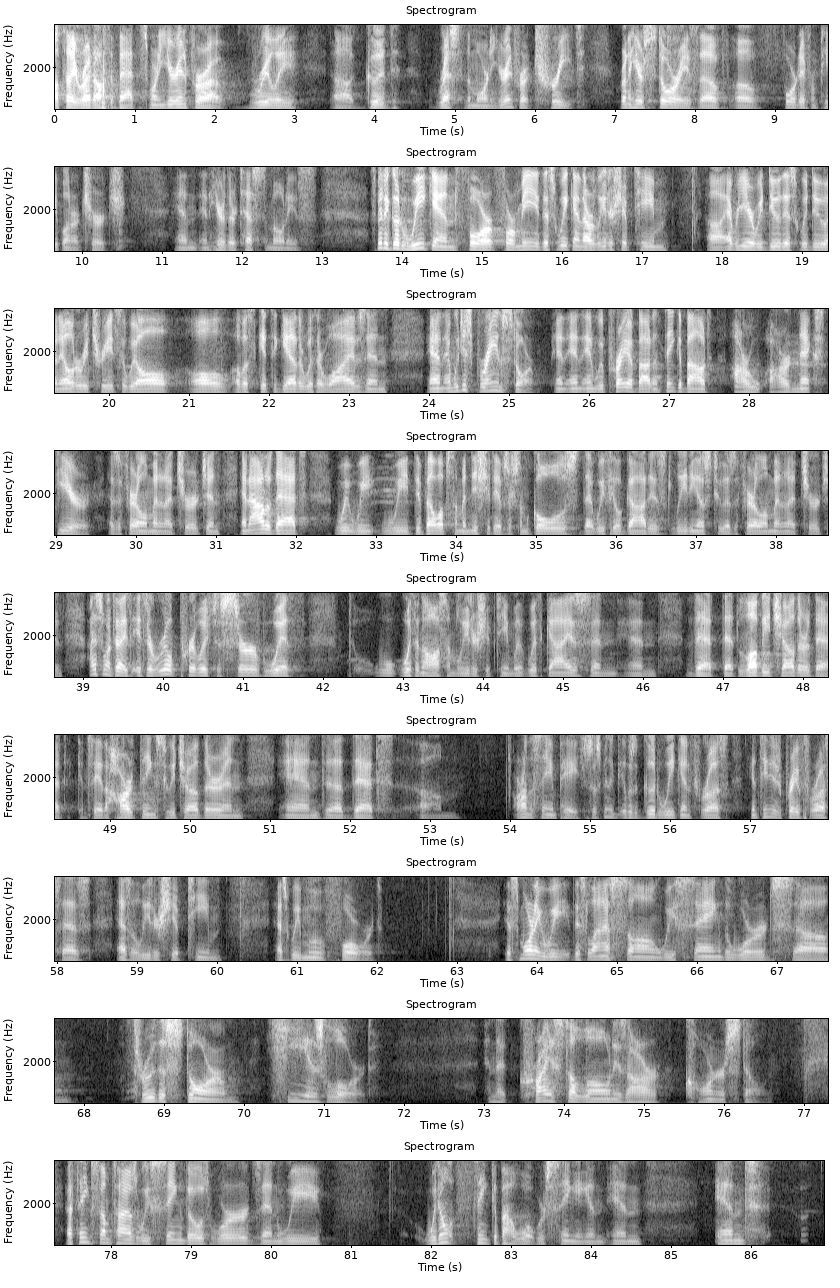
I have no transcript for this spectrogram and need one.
I'll tell you right off the bat this morning, you're in for a really uh, good rest of the morning. You're in for a treat. We're going to hear stories of, of four different people in our church and, and hear their testimonies. It's been a good weekend for, for me. This weekend, our leadership team, uh, every year we do this, we do an elder retreat, so we all, all of us get together with our wives and, and, and we just brainstorm and, and, and we pray about and think about our, our next year as a Fairlawn Mennonite church. And, and out of that, we, we, we develop some initiatives or some goals that we feel God is leading us to as a Fairlawn Mennonite church. And I just want to tell you, it's, it's a real privilege to serve with, with an awesome leadership team, with, with guys and, and that, that love each other, that can say the hard things to each other, and, and uh, that um, are on the same page. So it's been a, it was a good weekend for us. Continue to pray for us as as a leadership team as we move forward. This morning, we this last song, we sang the words, um, "Through the storm, He is Lord," and that Christ alone is our cornerstone. I think sometimes we sing those words and we we don't think about what we're singing and and and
